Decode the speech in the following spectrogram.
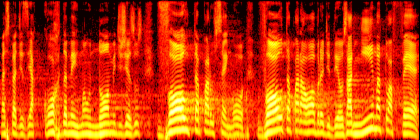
mas para dizer: acorda, meu irmão, em nome de Jesus, volta para o Senhor, volta para a obra de Deus, anima a tua fé,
